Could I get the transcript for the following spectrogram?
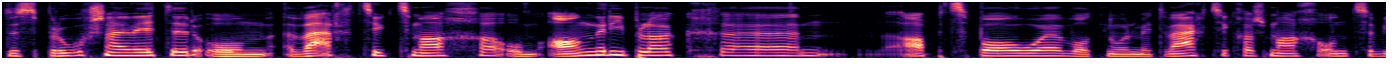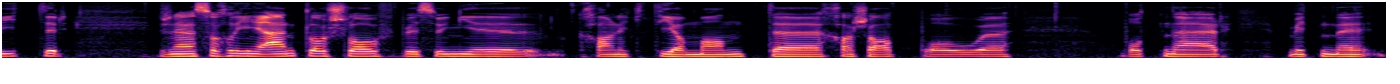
das brauchst du dann wieder, um Werkzeug zu machen, um andere Blöcke ähm, abzubauen, die du nur mit Werkzeug kannst machen und so weiter. Es ist dann so ein kleiner Endlosschlaufe, bis du Diamanten kannst abbauen wo du dann mit einem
